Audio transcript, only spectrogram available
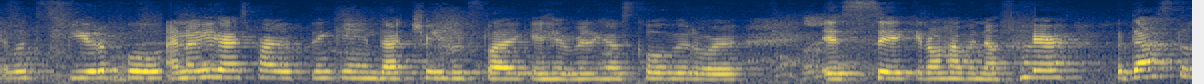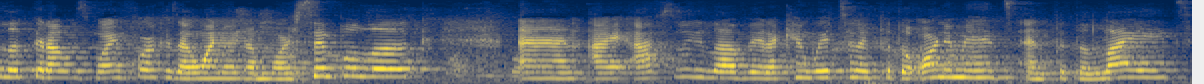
It looks beautiful. I know you guys probably thinking that tree looks like it really has COVID or is sick. It don't have enough hair. But that's the look that I was going for because I wanted a more simple look. And I absolutely love it. I can't wait till I put the ornaments and put the lights.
